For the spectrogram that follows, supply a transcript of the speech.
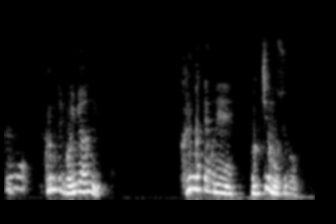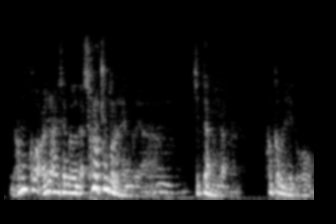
그런 것들이 보이면 그런 것 때문에 억지도 못 쓰고 나는 그거 아니라 하는 생각은 서로 충돌을 하는 거야. 집단 상담을 한꺼번에 해도.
